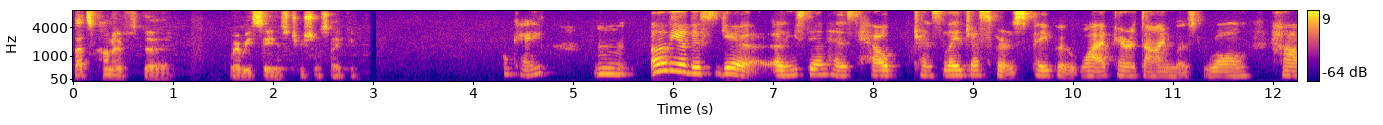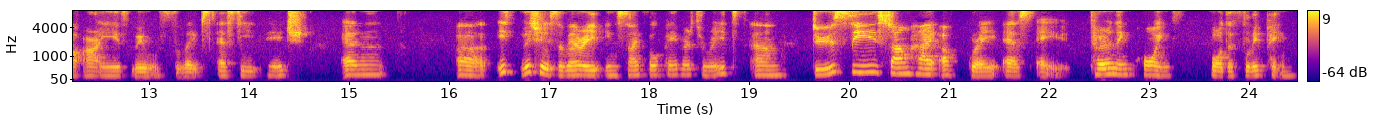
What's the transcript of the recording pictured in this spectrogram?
that's kind of the where we see institutional staking. Okay. Mm, earlier this year, ECN has helped translate Jasper's paper, Why Paradigm Was Wrong, How rETH Will Flip stETH, and uh, it, which is a very insightful paper to read. Um, do you see Shanghai upgrade as a turning point for the flipping?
